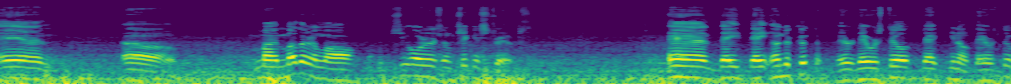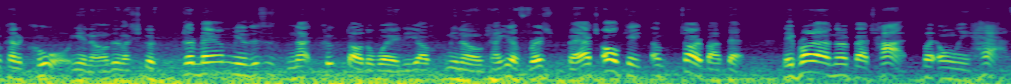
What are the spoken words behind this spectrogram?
and uh, my mother-in-law, she ordered some chicken strips, and they they undercooked them. They, they were still that you know they were still kind of cool. You know, they're like she goes, "Ma'am, you know this is not cooked all the way. Do y'all, you know, can I get a fresh batch?" Oh, okay, I'm sorry about that. They brought out another batch hot, but only half.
